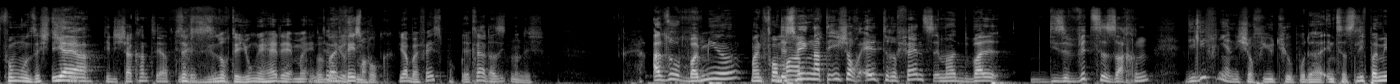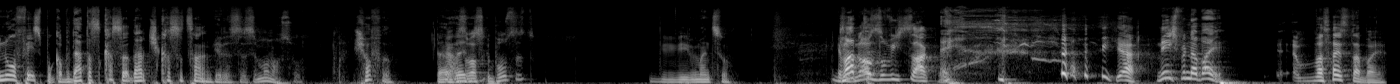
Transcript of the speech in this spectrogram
65? Ja, ja, die dich da kannte, ja. Ich sag, Sie sind doch der junge Herr, der immer Interviews Facebook. macht. Ja, bei Facebook. Ja, klar, da sieht man dich. Also bei mir, mein Format. Deswegen hatte ich auch ältere Fans immer, weil diese Witze-Sachen, die liefen ja nicht auf YouTube oder Insta. Das lief bei mir nur auf Facebook. Aber da hat das krasse, da hatte ich krasse Zahlen. ja, das ist immer noch so. Ich hoffe. Da Ja, hast du was gepostet? wie, wie meinst du? Ja, genau so, wie ich sag. ja. Nee, ich bin dabei. Was heißt dabei?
